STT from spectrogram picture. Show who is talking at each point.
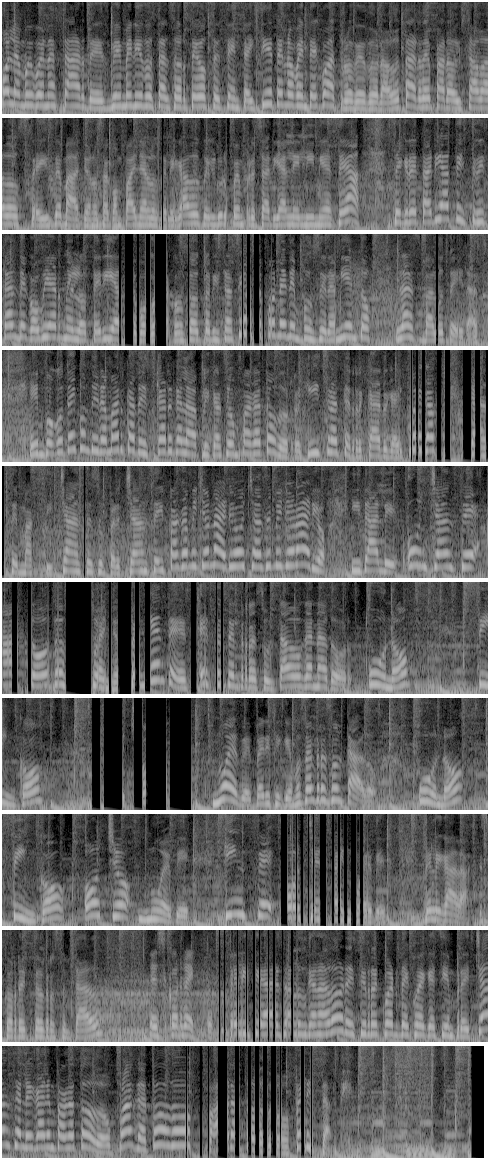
Speaker 1: Hola, muy buenas tardes. Bienvenidos al sorteo 6794 de Dorado Tarde para hoy sábado 6 de mayo. Nos acompañan los delegados del Grupo Empresarial en Línea SA, Secretaría Distrital de Gobierno y Lotería de Bogotá. Con su autorización se ponen en funcionamiento las baloteras. En Bogotá y Cundinamarca descarga la aplicación Paga Todo, regístrate, recarga y juega chance maxi, chance super chance y paga millonario, chance millonario y dale un chance a todos tus sueños pendientes. Este es el resultado ganador. 1, 5, 9. Verifiquemos el resultado. 1, 5, 8, 9, 15, 89. Delegada, ¿es correcto el resultado?
Speaker 2: Es correcto.
Speaker 1: Felicidades a los ganadores y recuerde, juegue siempre chance legal en Paga Todo. Paga todo para todo. Feliz tarde.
